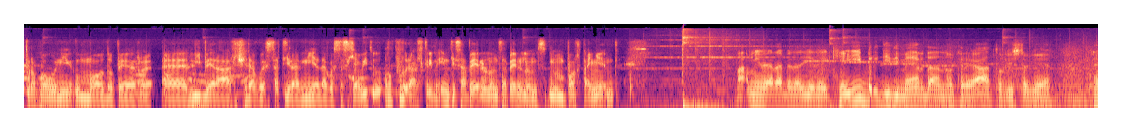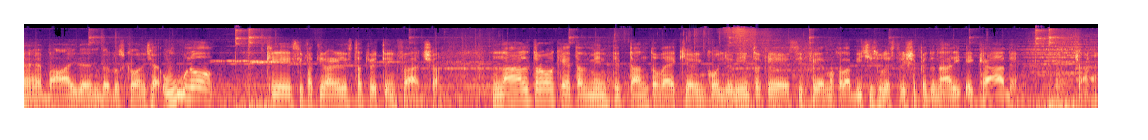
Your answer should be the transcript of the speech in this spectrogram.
proponi un modo per eh, liberarci da questa tirannia, da questa schiavitù, oppure altrimenti sapere o non sapere non, non porta a niente. Ma mi verrebbe da dire che ibridi di merda hanno creato, visto che eh, Biden, Berlusconi, cioè uno che si fa tirare le statuette in faccia, l'altro che è talmente tanto vecchio e rincoglionito che si ferma con la bici sulle strisce pedonali e cade. Cioè,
